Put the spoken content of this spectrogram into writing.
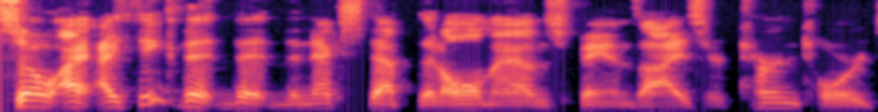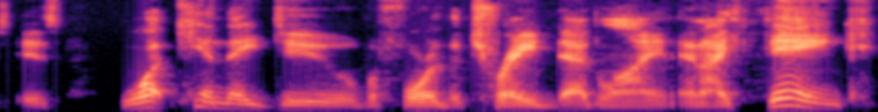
So I, I think that, that the next step that all Mavs fans' eyes are turned towards is what can they do before the trade deadline? And I think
